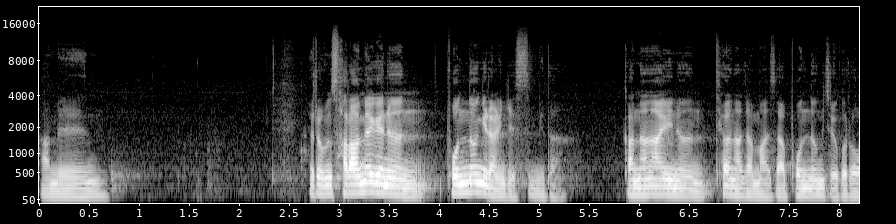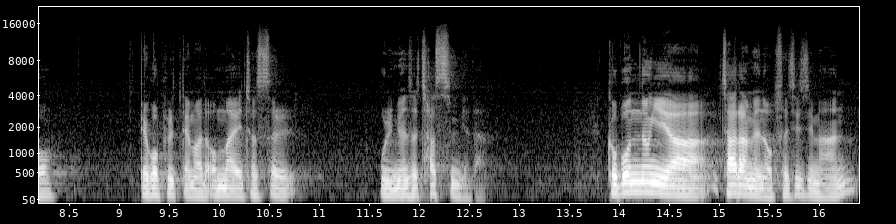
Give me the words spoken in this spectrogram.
아멘. 여러분 사람에게는 본능이라는 게 있습니다. 갓난아이는 태어나자마자 본능적으로 배고플 때마다 엄마의 젖을 울면서 찾습니다. 그 본능이야 자라면 없어지지만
